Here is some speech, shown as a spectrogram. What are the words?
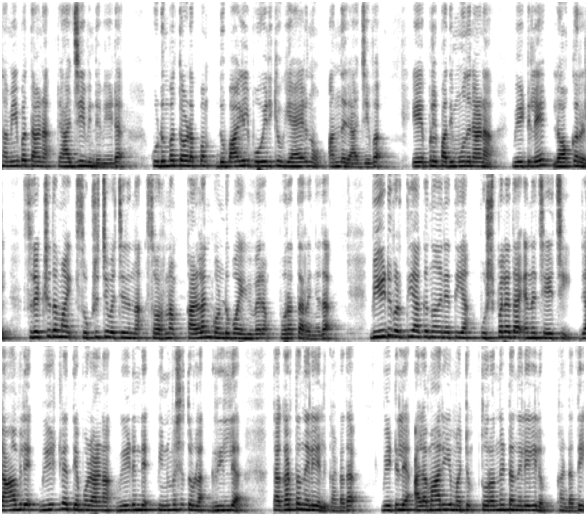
സമീപത്താണ് രാജീവിന്റെ വീട്. കുടുംബത്തോടൊപ്പം ദുബായിൽ പോയിരിക്കുകയായിരുന്നു അന്ന് രാജീവ്. ഏപ്രിൽ പതിമൂന്നിനാണ് വീട്ടിലെ ലോക്കറിൽ സുരക്ഷിതമായി സൂക്ഷിച്ചു വച്ചിരുന്ന സ്വർണം കള്ളൻ കൊണ്ടുപോയ വിവരം പുറത്തറിഞ്ഞത്. വീട് വൃത്തിയാക്കുന്നതിനെത്തിയ പുഷ്പലത എന്ന ചേച്ചി രാവിലെ വീട്ടിലെത്തിയപ്പോഴാണ് വീടിന്റെ പിൻവശത്തുള്ള ഗ്രില്ല് തകർത്ത നിലയിൽ കണ്ടത്. വീട്ടിലെ അലമാരിയും മറ്റും തുറന്നിട്ട നിലയിലും കണ്ടെത്തി.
